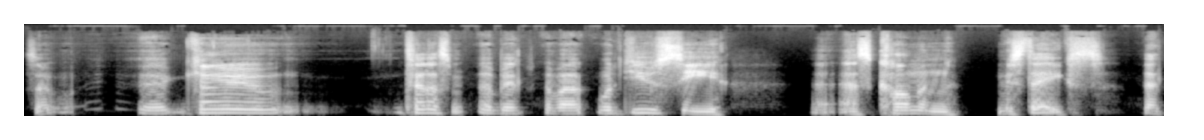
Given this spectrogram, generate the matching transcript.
So, uh, can you tell us a bit about what you see uh, as common mistakes that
